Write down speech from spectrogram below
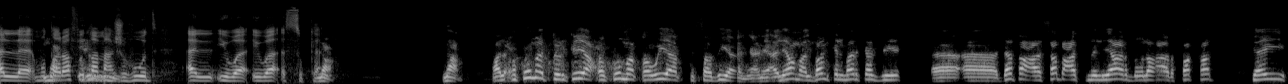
المترافقة مع جهود الإيواء إيواء السكان. نعم. نعم. الحكومة التركية حكومة قوية اقتصاديا. يعني اليوم البنك المركزي دفع سبعة مليار دولار فقط كي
